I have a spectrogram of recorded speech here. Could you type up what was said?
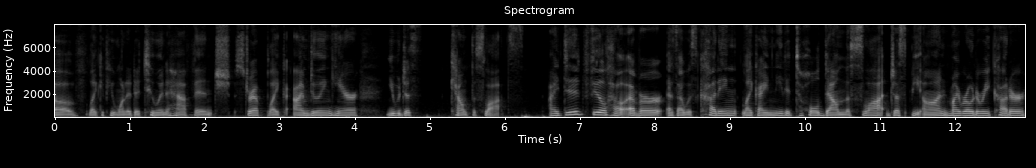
of like if you wanted a two and a half inch strip like I'm doing here, you would just count the slots. I did feel, however, as I was cutting, like I needed to hold down the slot just beyond my rotary cutter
